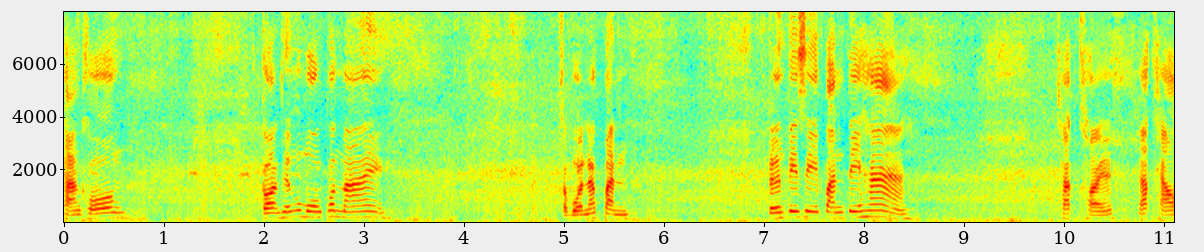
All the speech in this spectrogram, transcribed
ทางโค้ง ก่อนถึงอุโมงค์ต้นไม้ ขบวนนักปั่นตื่นตีสี่ปั่นตีห้าชักถอยชักแถว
